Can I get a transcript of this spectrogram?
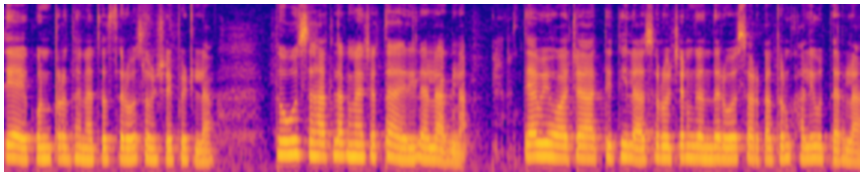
ते ऐकून प्रधानाचा सर्व संशय पेटला तो उत्साहात लग्नाच्या तयारीला लागला. त्या विवाहाच्या तिथीला सरोचन गंधर्व स्वर्गातून खाली उतरला.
